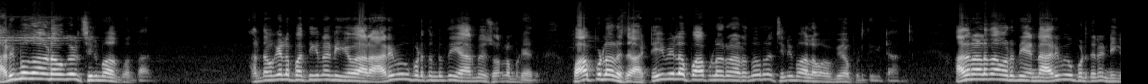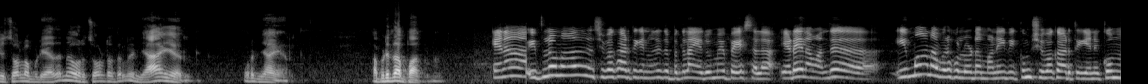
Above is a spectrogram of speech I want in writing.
அறிமுகமானவங்க சினிமாவுக்கு வந்தாங்க. அந்த வகையில் பார்த்தீங்கன்னா நீங்கள் வேறு அறிமுகப்படுத்தினது யாருமே சொல்ல முடியாது. பாப்புலர் டிவியில் பாப்புலராக இருந்தவரும் சினிமாவில் உபயோகப்படுத்திக்கிட்டாங்க. அதனால தான் அவர் வந்து என்னை அறிமுகப்படுத்தினேன் நீங்கள் சொல்ல முடியாதுன்னு அவர் சொல்கிறதுல நியாயம் இருக்குது. ஒரு நியாயம் இருக்குது. அப்படி தான் பார்க்கணும். ஏன்னா இவ்வளோ நாள் சிவகார்த்திகேயன் வந்து இதை பற்றிலாம் எதுவுமே பேசலை. இடையில வந்து இமான் அவர்களோட மனைவிக்கும் சிவகார்த்திகேயனுக்கும்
